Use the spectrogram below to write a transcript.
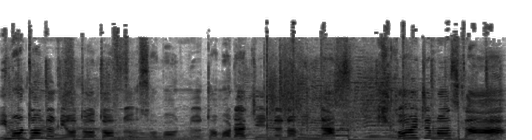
妹ヌに弟ヌ、祖母ヌ、友達ヌのみんな、聞こえてますか？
